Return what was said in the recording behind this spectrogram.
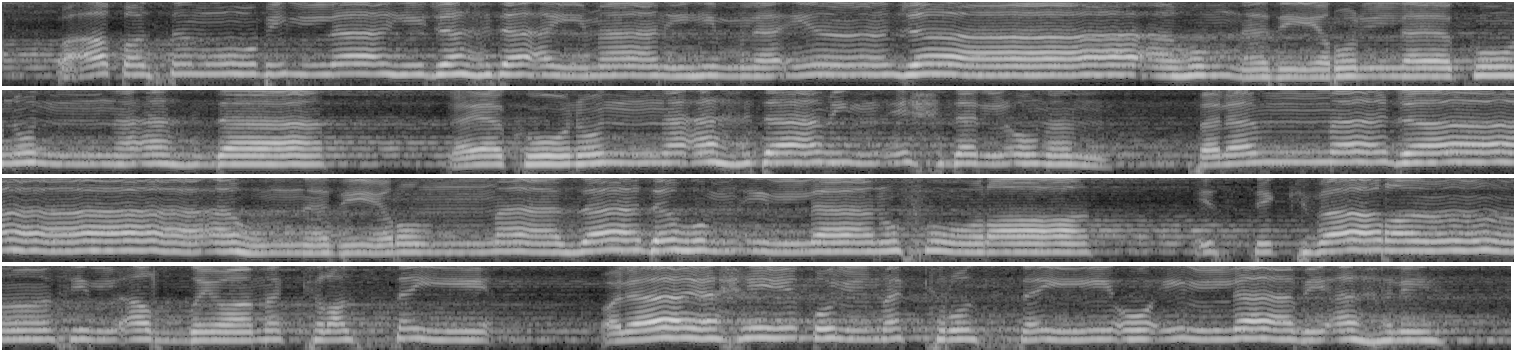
وأقسموا بالله جهد أيمانهم لئن جاءهم نذير ليكونن أهدى ليكونن أهدى من إحدى الأمم. فلما جاءهم نذير ما زادهم إلا نفورا. استكبارا في الأرض ومكر السيئ ولا يحيق المكر السيء إلا بأهله.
